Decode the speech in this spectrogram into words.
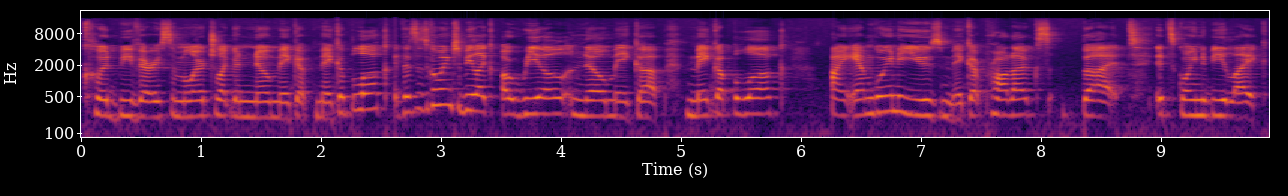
could be very similar to like a no makeup makeup look. This is going to be like a real no makeup makeup look. I am going to use makeup products, but it's going to be like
